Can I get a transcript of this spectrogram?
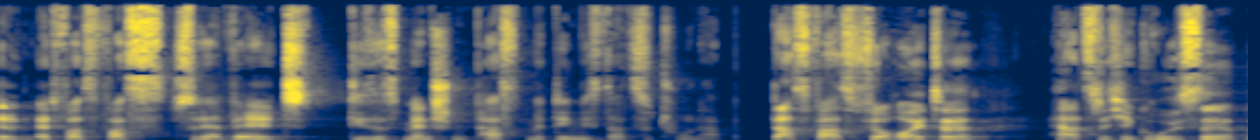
irgendetwas, was zu der Welt dieses Menschen passt, mit dem ich es da zu tun habe. Das war's für heute. Herzliche Grüße.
